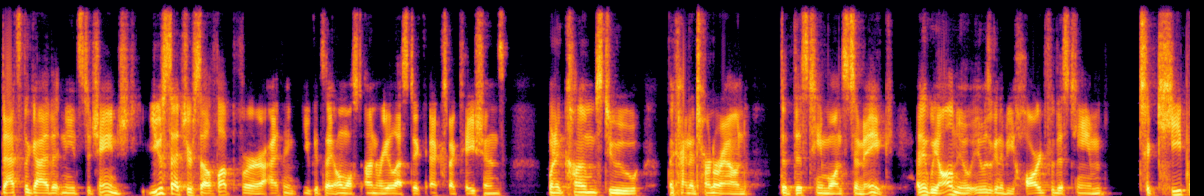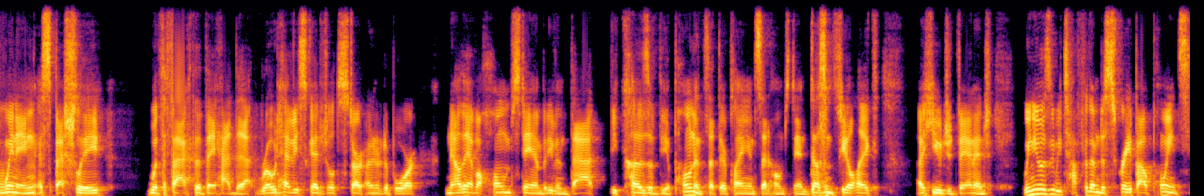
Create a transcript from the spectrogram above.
that's the guy that needs to change. You set yourself up for, I think you could say, almost unrealistic expectations when it comes to the kind of turnaround that this team wants to make. I think we all knew it was going to be hard for this team to keep winning, especially with the fact that they had that road heavy schedule to start under DeBoer. Now they have a homestand, but even that, because of the opponents that they're playing in said homestand, doesn't feel like a huge advantage. We knew it was going to be tough for them to scrape out points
